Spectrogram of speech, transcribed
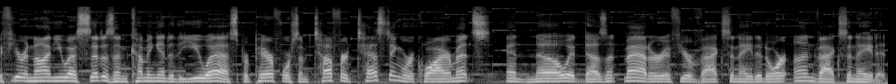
If you're a non US citizen coming into the US, prepare for some tougher testing requirements. And no, it doesn't matter if you're vaccinated or unvaccinated.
